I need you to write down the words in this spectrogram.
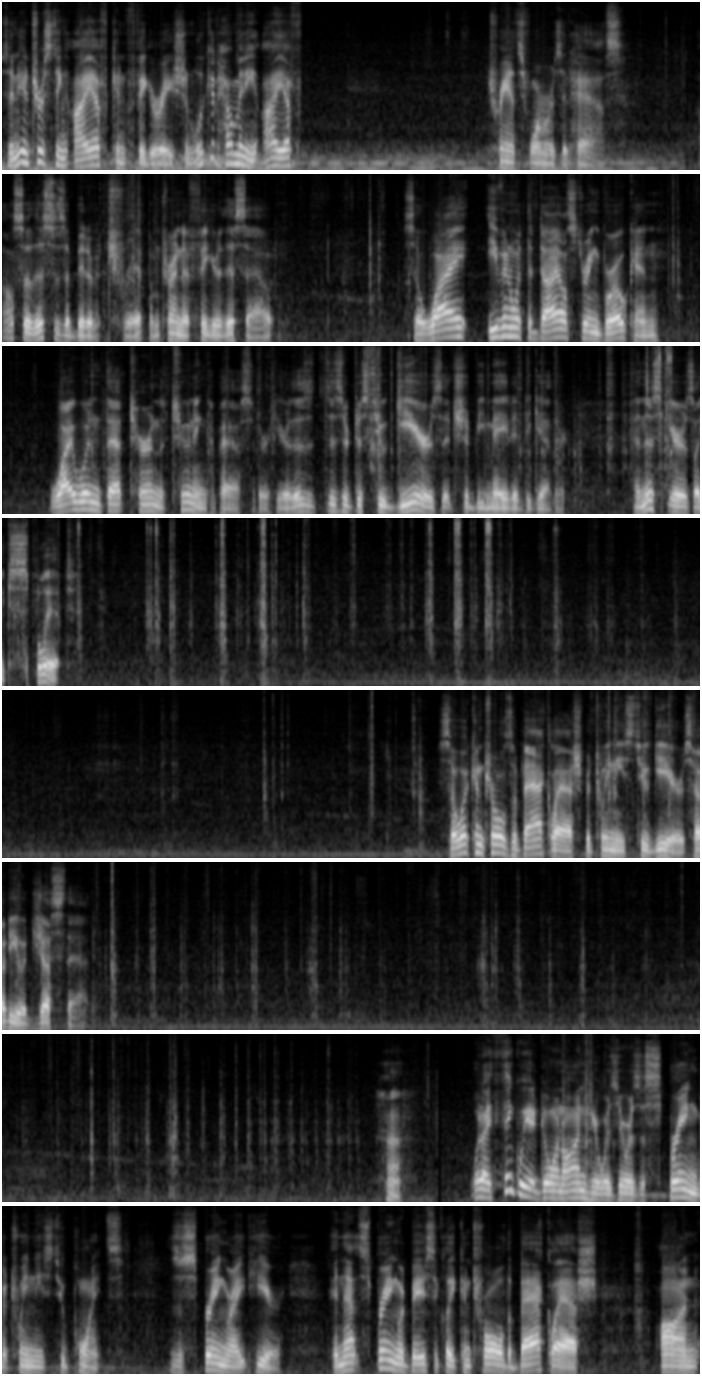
It's an interesting IF configuration. Look at how many IF transformers it has. Also, this is a bit of a trip. I'm trying to figure this out. So why, even with the dial string broken, why wouldn't that turn the tuning capacitor here? This, these are just two gears that should be mated together. And this gear is like split. So what controls the backlash between these two gears? How do you adjust that? Huh. What I think we had going on here was there was a spring between these two points. There's a spring right here and that spring would basically control the backlash on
